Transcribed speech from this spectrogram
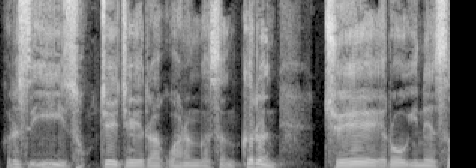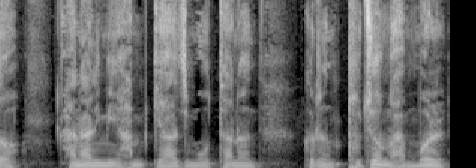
그래서 이 속죄죄라고 하는 것은 그런 죄로 인해서 하나님이 함께 하지 못하는 그런 부정함을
